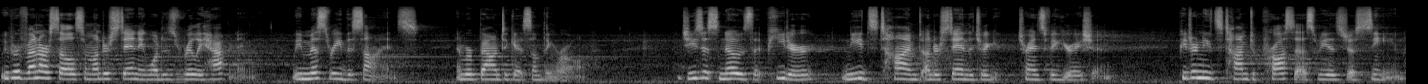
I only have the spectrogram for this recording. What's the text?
we prevent ourselves from understanding what is really happening. We misread the signs, and we're bound to get something wrong. Jesus knows that Peter needs time to understand the transfiguration. Peter needs time to process what he has just seen.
